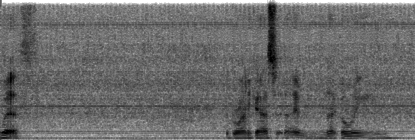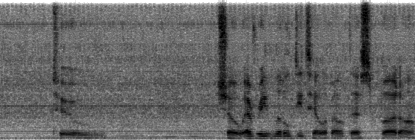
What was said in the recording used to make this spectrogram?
with the boronic acid. I am not going to show every little detail about this, but um,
